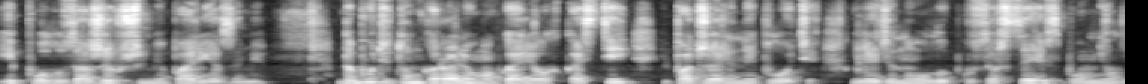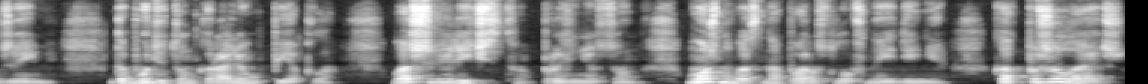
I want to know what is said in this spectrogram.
и полузажившими порезами. Да будет он королем обгорелых костей и поджаренной плоти, глядя на улыбку Серсея, вспомнил Джейми. Да будет он королем пепла. Ваше Величество, произнес он, можно вас на пару слов наедине? Как пожелаешь.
